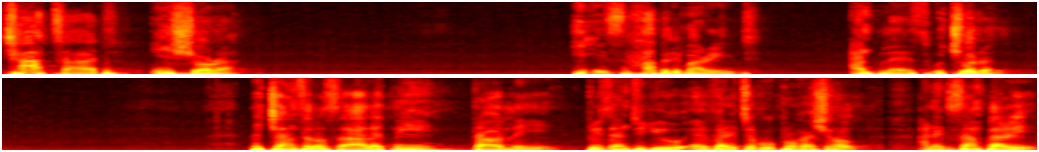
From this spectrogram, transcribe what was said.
chartered insurer. He is happily married and blessed with children. The Chancellor, sir, let me proudly present to you a veritable professional, an exemplary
